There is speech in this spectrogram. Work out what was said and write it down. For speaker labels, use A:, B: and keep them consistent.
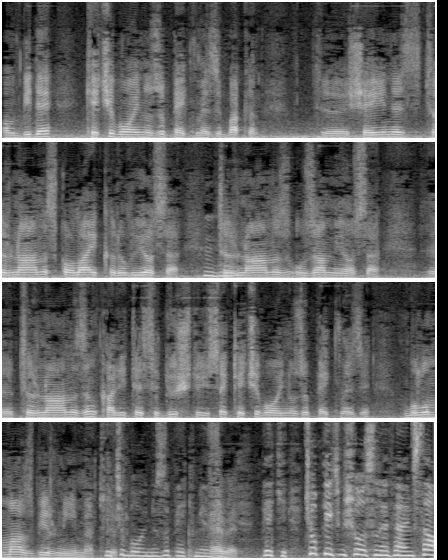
A: Al Bir de keçi boynuzu pekmezi. Bakın şeyiniz tırnağınız kolay kırılıyorsa, tırnağınız uzamıyorsa, e, tırnağınızın kalitesi düştüyse keçi boynuzu pekmezi bulunmaz bir nimettir.
B: Keçi boynuzu pekmezi.
A: Evet.
B: Peki çok geçmiş olsun efendim. Sağ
